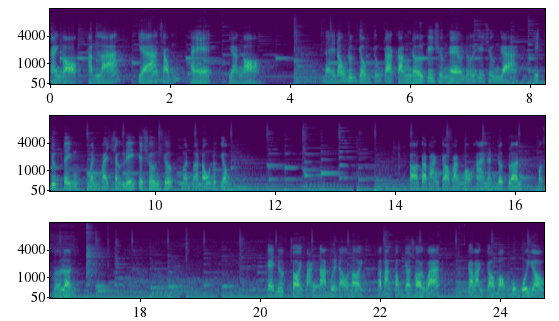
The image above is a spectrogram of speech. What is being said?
cải ngọt, hành lá, giá sống, hẹ và ngò. Để nấu nước dùng chúng ta cần nửa ký xương heo, nửa ký xương gà thì trước tiên mình phải xử lý cái xương trước mình mới nấu nước dùng. Rồi các bạn cho khoảng 1-2 lít nước lên, bật lửa lên cái nước sôi khoảng 80 độ thôi. Các bạn không cho sôi quá. Các bạn cho một muỗng muối vô.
